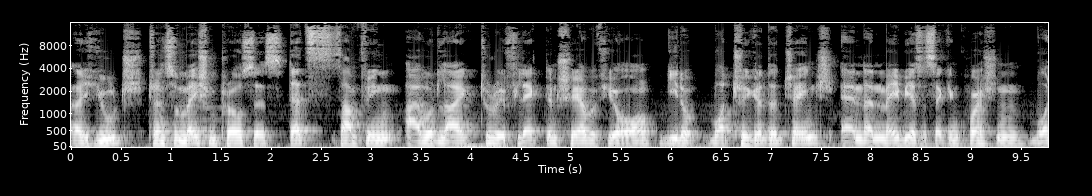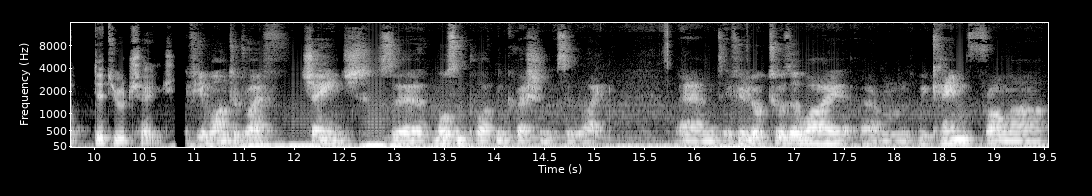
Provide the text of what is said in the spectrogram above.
a huge transformation process. That's something I would like to reflect and share with you all. Guido, what triggered the change? And then maybe as a second question, what did you change? If you want to drive change, the most important question is the why. And if you look to the why, um, we came from a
